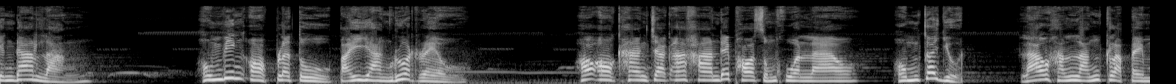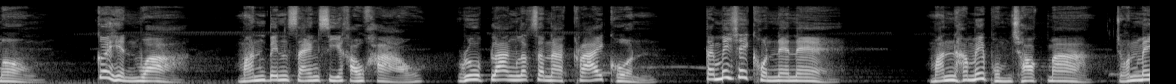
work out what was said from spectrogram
ยังด้านหลัง ผมวิ่งออกประตูไปอย่างรวดเร็ว พอออกห่างจากอาคารได้พอสมควรแล้ว ผมก็หยุด แล้วหันหลังกลับไปมอง ก็เห็นว่ามันเป็นแสงสีขาวๆ รูปร่างลักษณะคล้ายคน แต่ไม่ใช่คนแน่ๆ มันทำให้ผมช็อกมาก จนไม่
